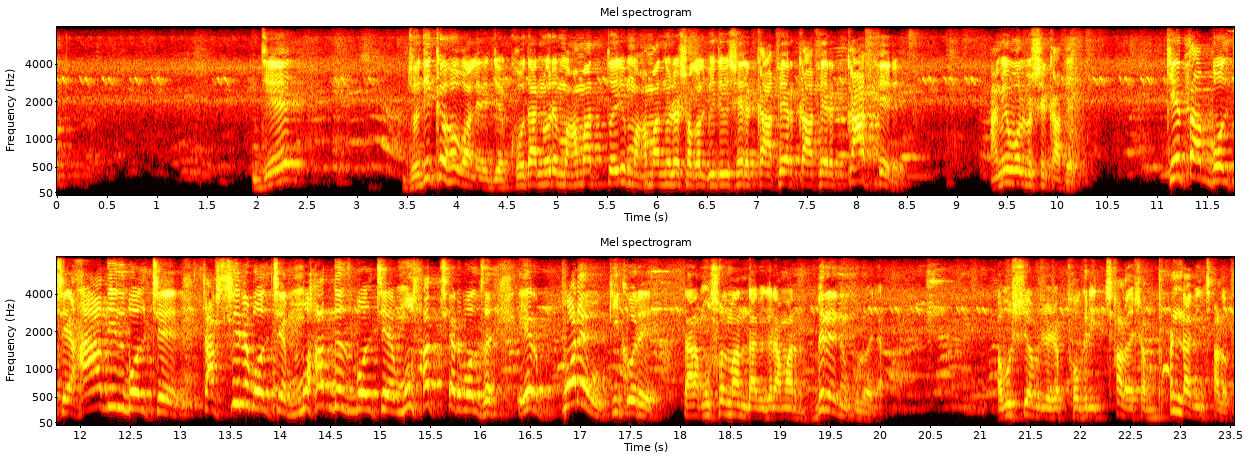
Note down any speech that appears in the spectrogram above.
যে যদি কেউ বলে যে খোদা নূরে মোহাম্মদ তৈরি, মোহাম্মদ নূরের সকল পৃথিবী সে কাফের কাফের কাফের আমিও বলব সে কাফের। কেতাব বলছে, হাদিস বলছে, তাফসির বলছে, মুহাদ্দেস বলছে মুসাচ্ছের বলছে। এর পরেও কি করে? তারা মুসলমান দাবি করে, আমার বেরেন কুলো না। অবশ্যই অবশ্যই, এসব ফকরি ছাড়ো, এসব ভণ্ডামি ছাড়ো।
